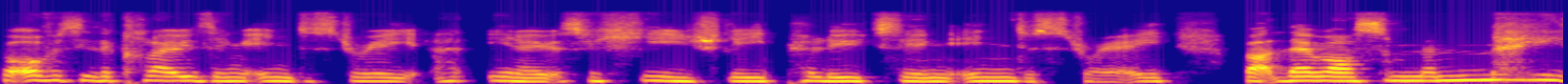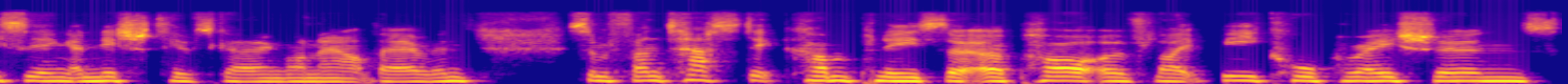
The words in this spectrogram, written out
But obviously, the clothing industry, uh, you know, it's a hugely polluting industry. But there are some amazing initiatives going on out there and some fantastic companies that are part of like B corporations,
